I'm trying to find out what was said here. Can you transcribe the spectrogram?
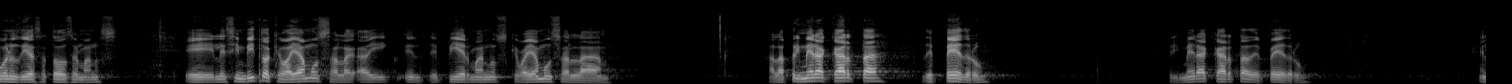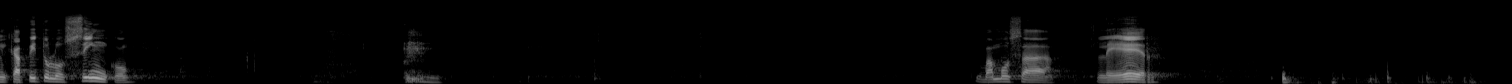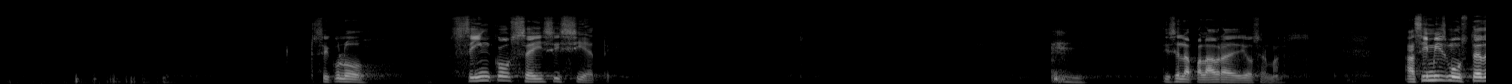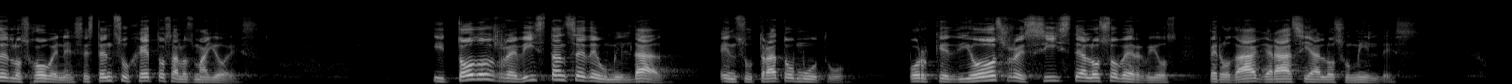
buenos días a todos, hermanos. Eh, les invito a que vayamos a la, ahí de pie, hermanos, que vayamos a la, a la primera carta de Pedro. Primera carta de Pedro, en el capítulo 5. Vamos a leer versículo 5, 6 y 7. Dice la palabra de Dios, hermanos. Asimismo ustedes los jóvenes estén sujetos a los mayores y todos revístanse de humildad en su trato mutuo, porque Dios resiste a los soberbios, pero da gracia a los humildes.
